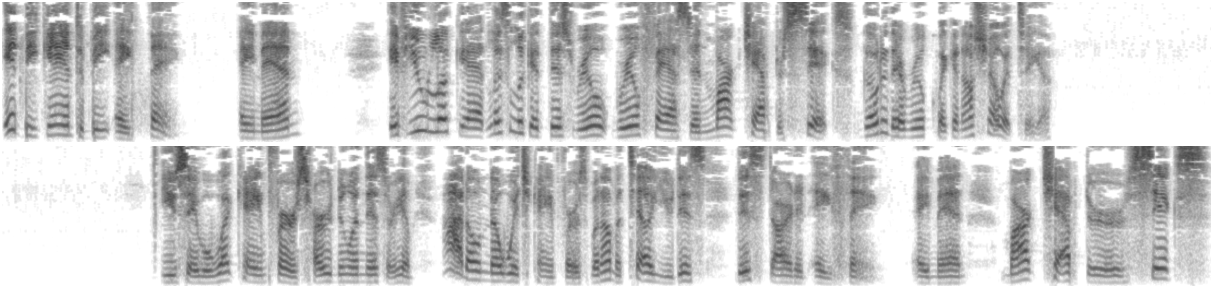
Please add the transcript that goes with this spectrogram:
it began to be a thing. Amen. If you look at, let's look at this real, real fast in Mark chapter six. Go to there real quick and I'll show it to you. You say, well, what came first, her doing this or him? I don't know which came first, but I'm going to tell you this, this started a thing. Amen. Mark chapter six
